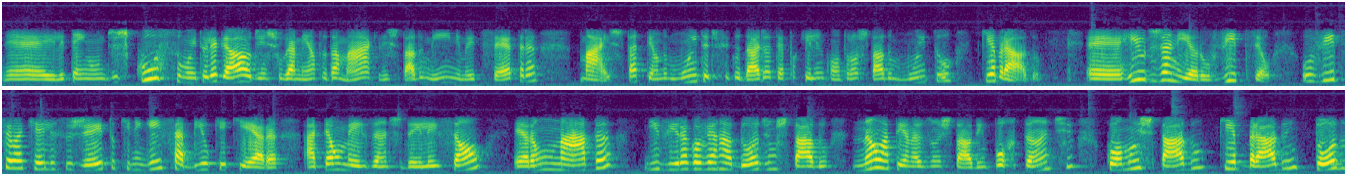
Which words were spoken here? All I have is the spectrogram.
É, ele tem um discurso muito legal de enxugamento da máquina, estado mínimo, etc., mas está tendo muita dificuldade, até porque ele encontra um estado muito quebrado. É, Rio de Janeiro, Witzel. O Witzel é aquele sujeito que ninguém sabia o que, que era até um mês antes da eleição, era um nada, e vira governador de um estado, não apenas um estado importante, como um estado quebrado em todos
